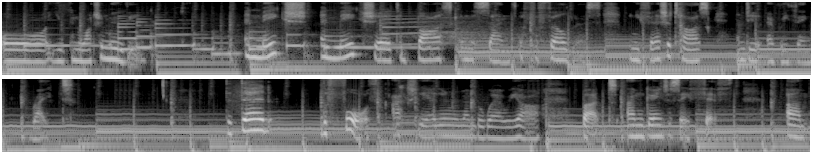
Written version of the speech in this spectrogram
or you can watch a movie. And make, sh- and make sure to bask in the sense of fulfilledness when you finish a task and do everything right. The third, the fourth, actually, I don't remember where we are, but I'm going to say fifth um,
